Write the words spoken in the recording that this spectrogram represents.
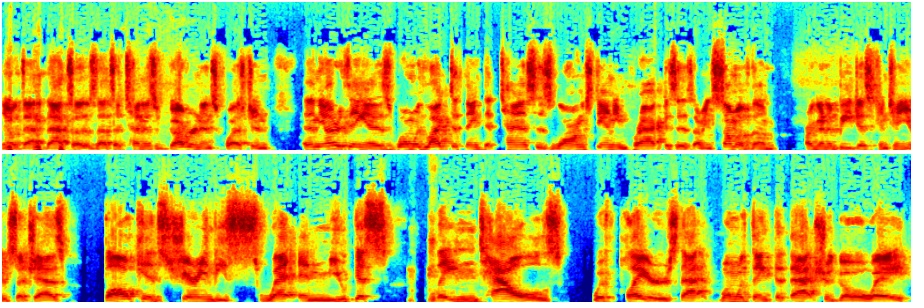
know that that's a that's a tennis governance question. And then the other thing is, one would like to think that tennis's long-standing practices. I mean, some of them are going to be discontinued, such as ball kids sharing these sweat and mucus laden towels with players. That one would think that that should go away.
